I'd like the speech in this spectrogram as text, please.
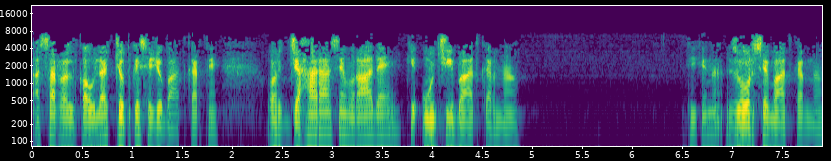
اثر القولا، چپکے سے جو بات کرتے ہیں۔ اور جہرا سے مراد ہے کہ اونچی بات کرنا۔ ٹھیک ہے نا؟ زور سے بات کرنا۔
